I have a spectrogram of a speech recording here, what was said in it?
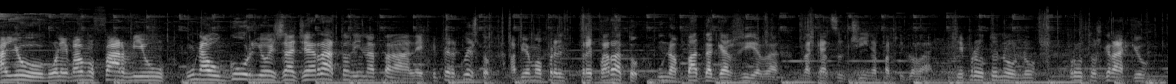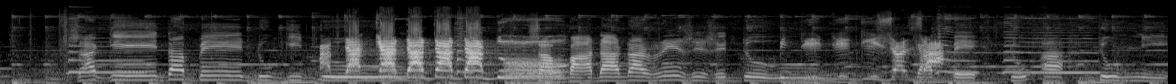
Aiù, volevamo farvi un, un augurio esagerato di Natale. E per questo abbiamo pre- preparato una bada gasira, una calzoncina particolare. Sei pronto nonno? Pronto sgracchio? Saghe da bedu Sabada da resi se du. Cape tu a duni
